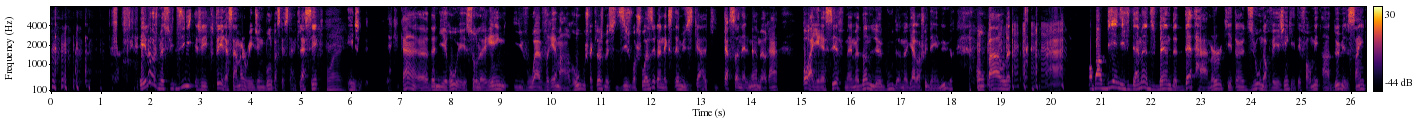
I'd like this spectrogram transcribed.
Et là, je me suis dit, j'ai écouté récemment Raging Bull parce que c'est un classique. Et je- quand euh, De Niro est sur le ring, il voit vraiment rouge. Fait que là, je me suis dit, je vais choisir un extrait musical qui, personnellement, me rend pas agressif, mais me donne le goût de me garrocher d'un mur. On parle. On parle bien évidemment du band de Death Hammer, qui est un duo norvégien qui a été formé en 2005.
